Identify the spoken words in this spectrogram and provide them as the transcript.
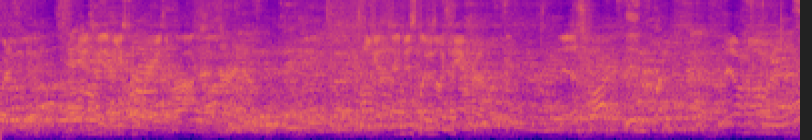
What did you do? He has to be the beast where he's a rock. You get that display was on camera. Yeah, that's fine. they don't know what it is.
